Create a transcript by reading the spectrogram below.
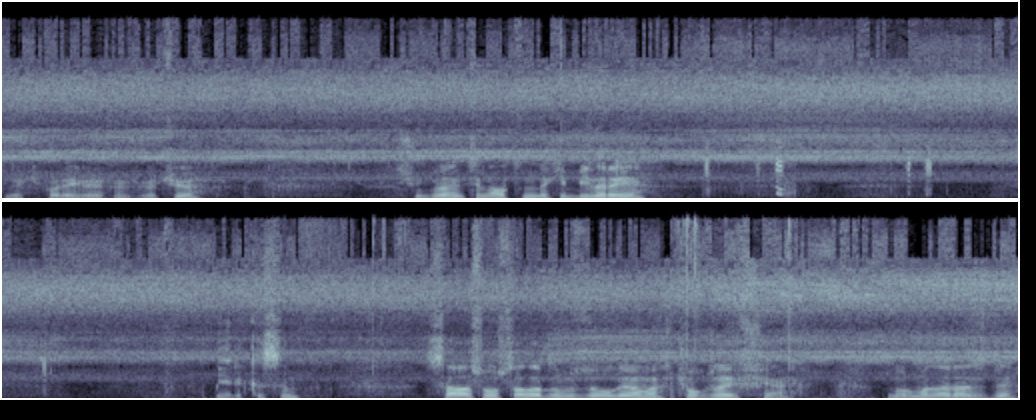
Şuradaki parayı görüyorsunuz. Ötüyor. Şu granitin altındaki 1 lirayı bir kısım sağa sol salladığımızda oluyor ama çok zayıf yani. Normal arazide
